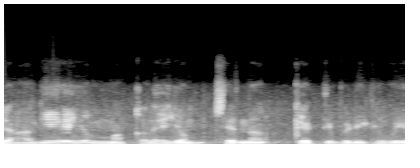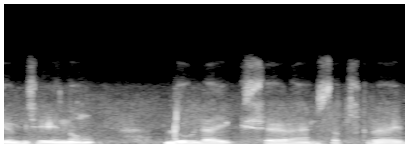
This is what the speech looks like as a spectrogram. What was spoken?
രാഗിയെയും മക്കളെയും ചെന്ന് കെട്ടിപ്പിടിക്കുകയും ചെയ്യുന്നു. Do like share and subscribe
